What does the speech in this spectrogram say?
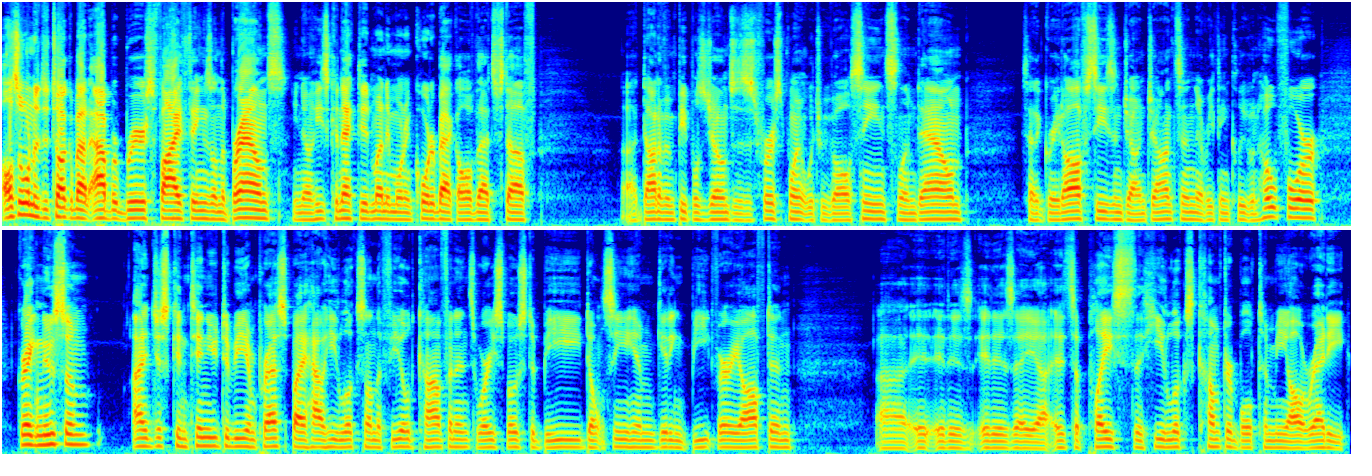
Also wanted to talk about Albert Breer's five things on the Browns. You know, he's connected, Monday morning quarterback, all of that stuff. Uh, Donovan Peoples Jones is his first point, which we've all seen, slim down. He's had a great offseason. John Johnson, everything Cleveland hoped for. Greg Newsome, I just continue to be impressed by how he looks on the field, confidence, where he's supposed to be. Don't see him getting beat very often. Uh, it, it is it is a uh, it's a place that he looks comfortable to me already.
